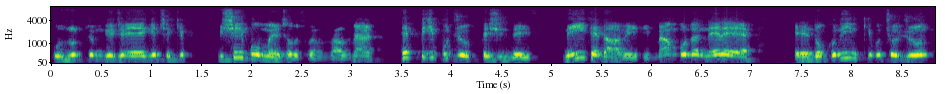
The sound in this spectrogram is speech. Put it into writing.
uzun tüm gece EEG çekip bir şey bulmaya çalışmanız lazım. Yani hep bir ipucu peşindeyiz. Neyi tedavi edeyim? Ben burada nereye e, dokunayım ki bu çocuğun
